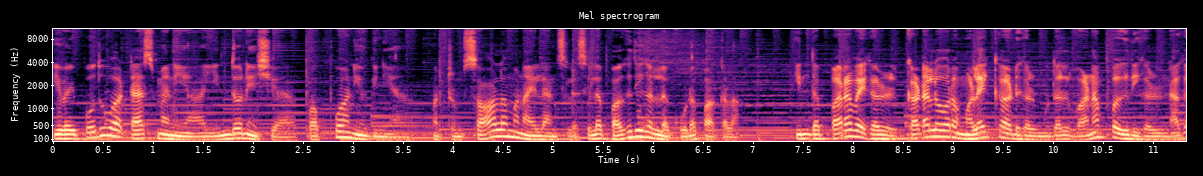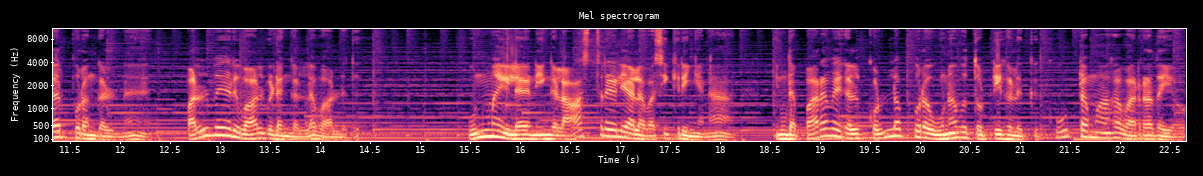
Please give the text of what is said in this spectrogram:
இவை பொதுவாக டாஸ்மேனியா இந்தோனேஷியா பப்வா நியூகினியா மற்றும் சாலமன் ஐலாண்ட்ஸில் சில பகுதிகளில் கூட பார்க்கலாம். இந்த பறவைகள் கடலோர மலைக்காடுகள் முதல் வனப்பகுதிகள் நகர்ப்புறங்கள்னு பல்வேறு வாழ்விடங்களில் வாழுது. உண்மையில் நீங்கள் ஆஸ்திரேலியாவில் வசிக்கிறீங்கன்னா இந்த பறவைகள் கொல்லப்புற உணவு தொட்டிகளுக்கு கூட்டமாக வர்றதையோ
